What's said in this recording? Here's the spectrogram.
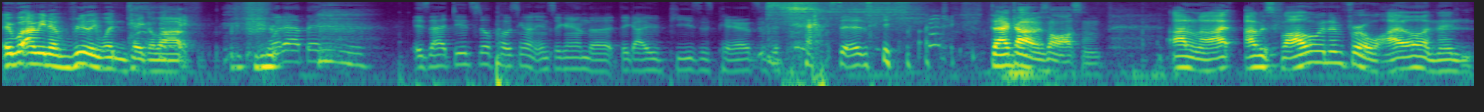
It, I mean, it really wouldn't take a lot. what happened? Is that dude still posting on Instagram? The the guy who pees his pants and just taxes. Like, that guy was awesome. I don't know. I, I was following him for a while and then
